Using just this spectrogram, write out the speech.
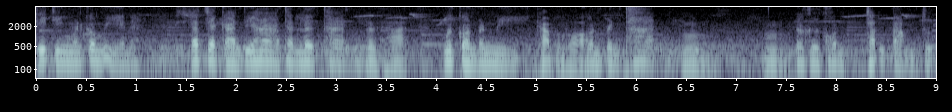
ที่จริงมันก็มีนะรัชการที่ห้าท่านเลิกทาสเรื่องชาติเมื่อก่อนมันมีครับหลวงพ่อคนเป็นทาสอืมอืมก็คือคนชั้นต่ำสุด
